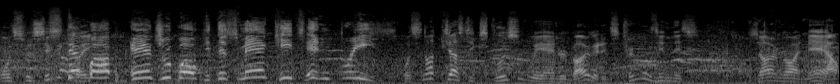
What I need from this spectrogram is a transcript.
Well, Step up, Andrew Bogut. This man keeps hitting threes. well, it's not just exclusively Andrew Bogut. It's Trimble's in this zone right now.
